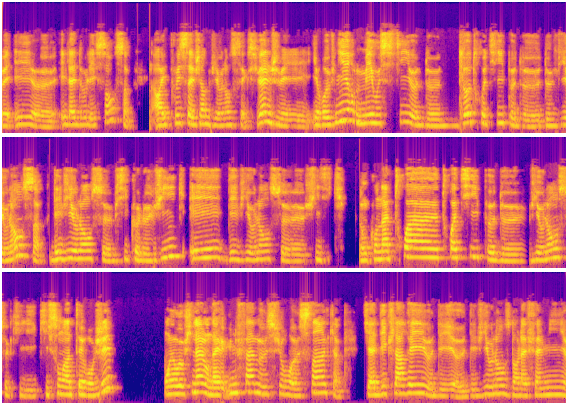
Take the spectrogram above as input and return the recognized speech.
et, et l'adolescence. Alors, il pouvait s'agir de violences sexuelles, je vais y revenir, mais aussi de d'autres types de, de violences, des violences psychologiques et des violences physiques. Donc on a trois, trois types de violences qui, qui sont interrogées. au final, on a une femme sur cinq qui a déclaré des, des violences dans la famille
